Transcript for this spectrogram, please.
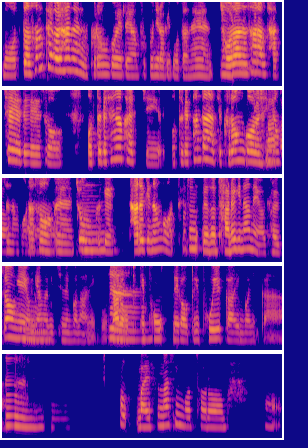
뭐 어떤 선택을 하는 그런 거에 대한 부분이라기보다는 음, 저라는 사람 자체에 대해서 어떻게 생각할지, 어떻게 판단할지 그런 거를 음, 신경 맞아, 쓰는 맞아. 거라서, 네. 예, 좀 음, 그게 다르긴 한 것 같아요. 좀, 그래서 다르긴 하네요. 결정에 영향을 음, 미치는 건 아니고, 나를 어떻게, 예, 보, 내가 어떻게 보일까인 거니까. 음, 음, 어, 말씀하신 것처럼, 어,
